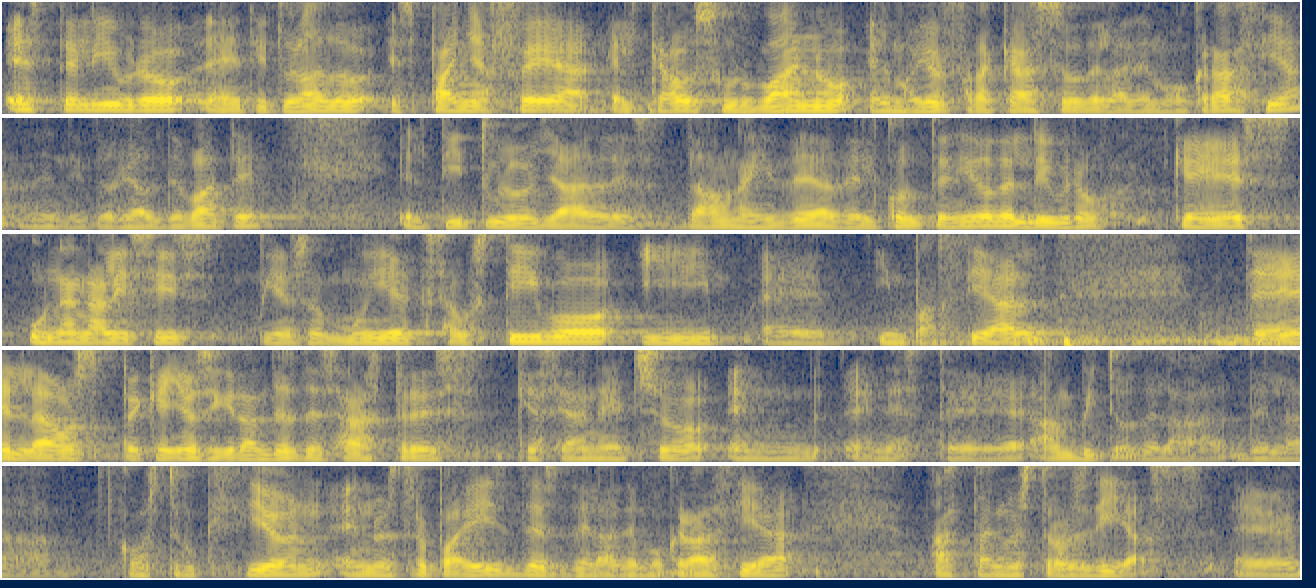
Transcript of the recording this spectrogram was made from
este libro, eh, titulado España fea, el caos urbano, el mayor fracaso de la democracia, en editorial Debate, el título ya les da una idea del contenido del libro, que es un análisis, pienso, muy exhaustivo y eh, imparcial de los pequeños y grandes desastres que se han hecho en, en este ámbito de la, de la, construcción en nuestro país desde la democracia hasta nuestros días. Eh,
